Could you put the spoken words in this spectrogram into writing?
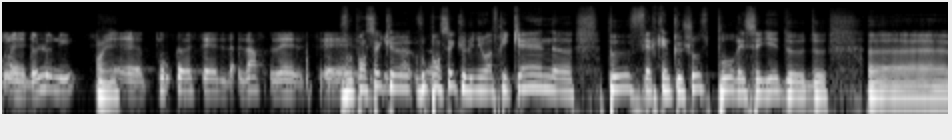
euh, de l'ONU, Oui. euh, pour que ces, ces- Vous pensez que vous pensez que l'Union africaine euh, peut faire quelque chose pour essayer de de, euh,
